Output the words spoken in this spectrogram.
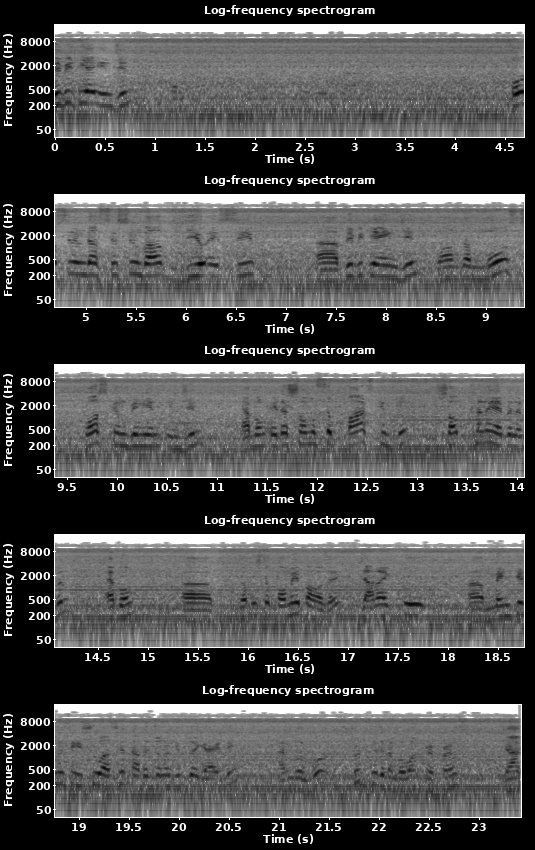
VVTI engine four cylinder system বা DOHC VVTI engine one of the most cost convenient engine এবং এটা সমস্ত পার্টস কিন্তু সবখানে অ্যাভেলেবেল এবং যথেষ্ট কমে পাওয়া যায়। যারা একটু মেনটেন্যান্স ইস্যু আছে, তাদের জন্য কিন্তু এই গাড়িটি আমি বলব should be the number one preference যারা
